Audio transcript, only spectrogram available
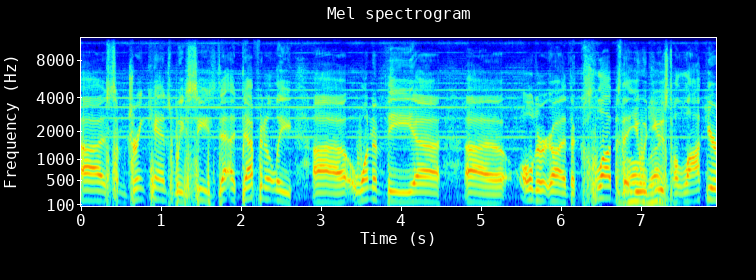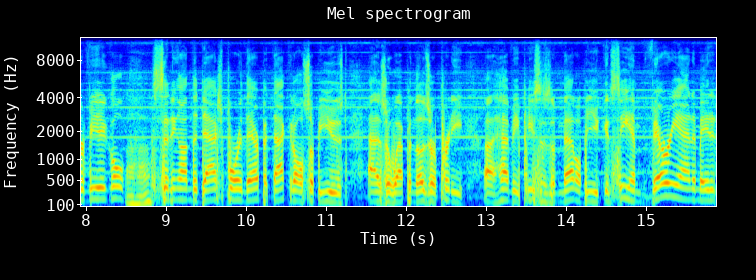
uh, some drink cans. We see de definitely uh, one of the uh, uh, older uh, the clubs that oh, you would right. use to lock your vehicle -huh. sitting on the dashboard there. But that could also be used as a weapon. Those are pretty heavy pieces of metal. But you can see him very animated,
